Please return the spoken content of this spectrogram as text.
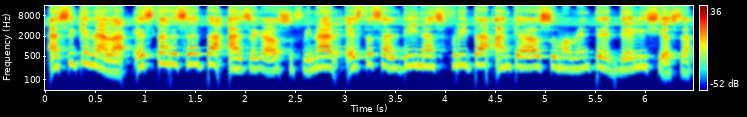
Así que nada, esta receta ha llegado a su final. Estas sardinas fritas han quedado sumamente deliciosas.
